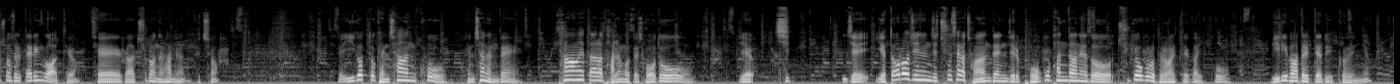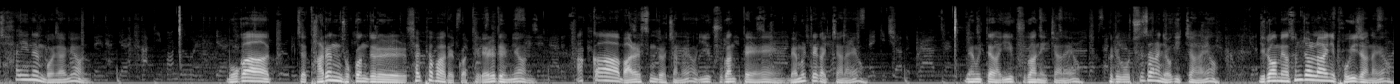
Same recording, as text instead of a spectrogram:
숏을 때린 것 같아요. 제가 추론을 하면 그쵸? 이것도 괜찮고 괜찮은데 상황에 따라 다른 것 같아요. 저도 이제 직 이제 이게 떨어지는지 추세가 전환되는지를 보고 판단해서 추격으로 들어갈 때가 있고 미리 받을 때도 있거든요. 차이는 뭐냐면 뭐가 다른 조건들을 살펴봐야 될 것 같아요. 예를 들면 아까 말씀드렸잖아요. 이 구간대에 매물대가 있잖아요. 매물대가 이 구간에 있잖아요. 그리고 추세는 여기 있잖아요. 이러면 손절 라인이 보이잖아요.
